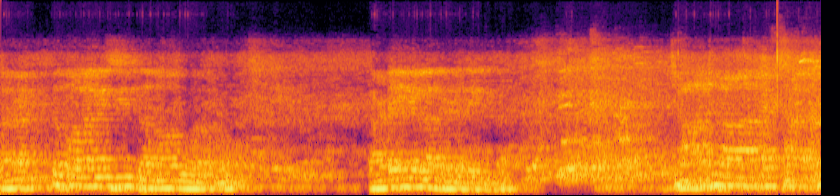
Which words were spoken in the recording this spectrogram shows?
ಕರೆಕ್ಟ್ ಮಲಗಿಸಿದ್ದ ನಾವು ಕಡೆಗೆಲ್ಲ ಕಡೆಯಿಂದ ಜಾಜ ಜಾಜ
